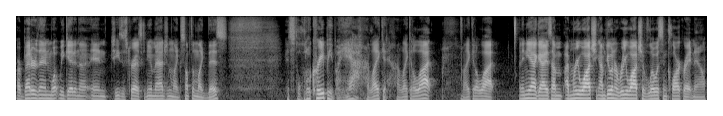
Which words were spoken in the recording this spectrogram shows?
are better than what we get in the in Jesus Christ. Can you imagine like something like this? It's a little creepy, but yeah, I like it. I like it a lot. I like it a lot. And yeah, guys, I'm I'm rewatching. I'm doing a rewatch of Lois and Clark right now,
